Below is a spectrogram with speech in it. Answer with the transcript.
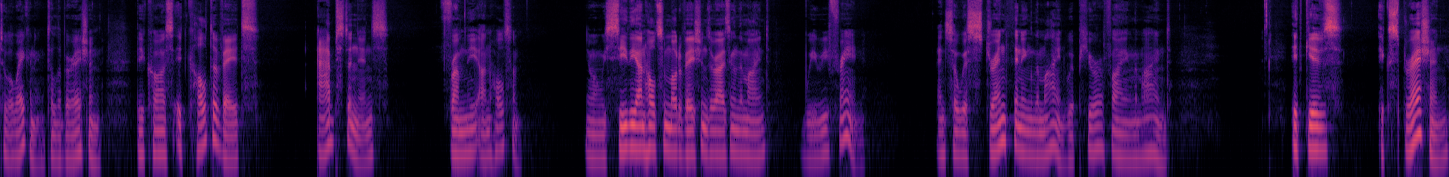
to awakening, to liberation, because it cultivates abstinence from the unwholesome. You know, when we see the unwholesome motivations arising in the mind, we refrain. And so we're strengthening the mind, we're purifying the mind. It gives expression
